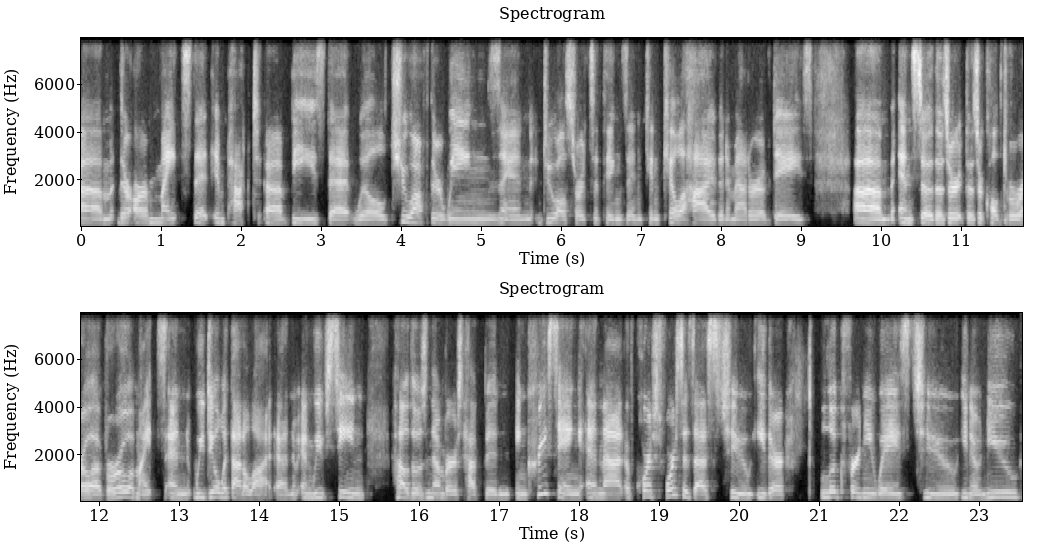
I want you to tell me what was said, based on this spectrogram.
Um, there are mites that impact uh, bees that will chew off their wings and do all sorts of things and can kill a hive in a matter of days. Um, and so those are those are called varroa varroa mites, and we deal with that a lot. And and we've seen how those numbers have been increasing, and that of course forces us to either look for new ways to you know new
